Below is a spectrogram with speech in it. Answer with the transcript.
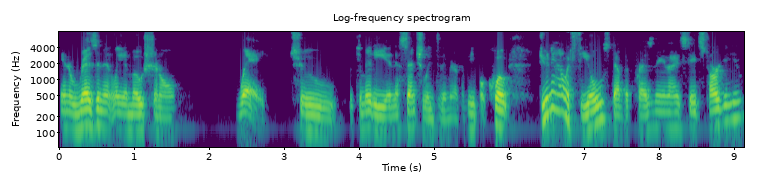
in a resonantly emotional way to the committee and essentially to the American people? Quote, do you know how it feels to have the President of the United States target you?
